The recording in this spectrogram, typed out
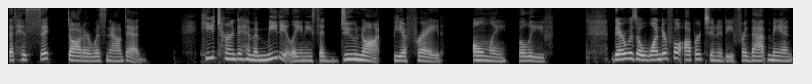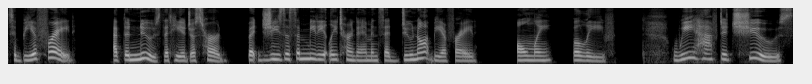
that his sick daughter was now dead? He turned to him immediately and he said, Do not be afraid, only believe. There was a wonderful opportunity for that man to be afraid at the news that he had just heard. But Jesus immediately turned to him and said, Do not be afraid, only believe. We have to choose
